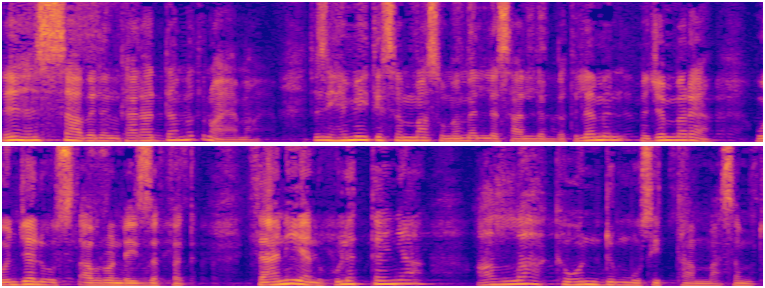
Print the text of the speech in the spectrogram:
እህሳ ብለን ካላዳመጥ ነው አያማም። ስለዚህ ህሜት የሰማ ሰው መመለስ አለበት። ለምን? መጀመሪያ ወንጀል ውስጥ አብሮ እንዳይዘፈቅ። ታኒየን ሁለተኛ አላህ ከወንድሙ ሲታማ ሰምቶ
